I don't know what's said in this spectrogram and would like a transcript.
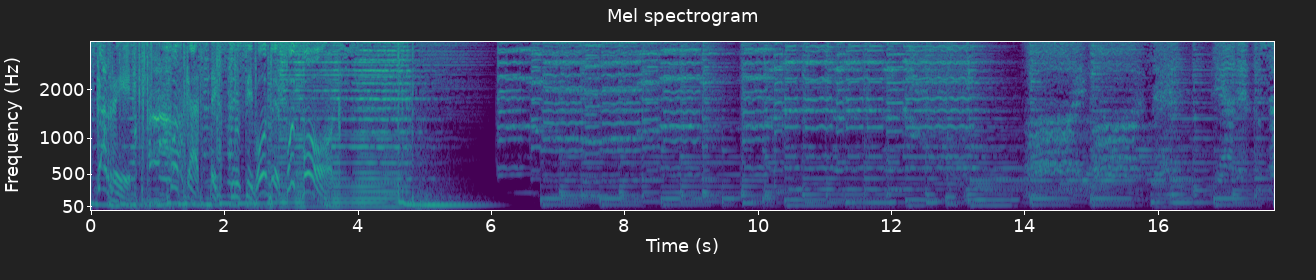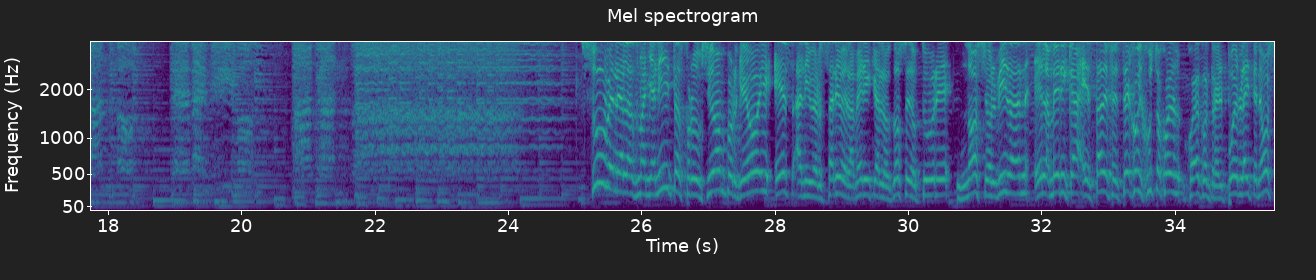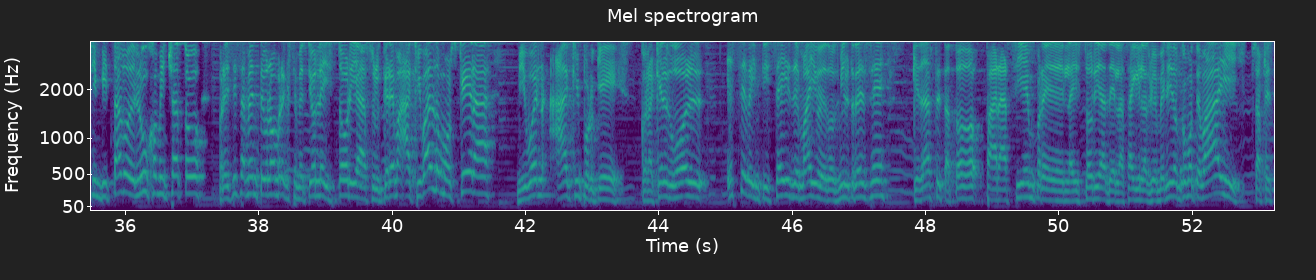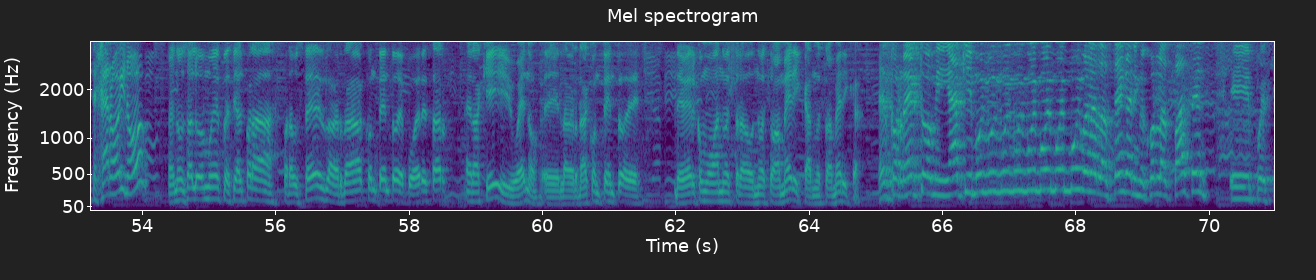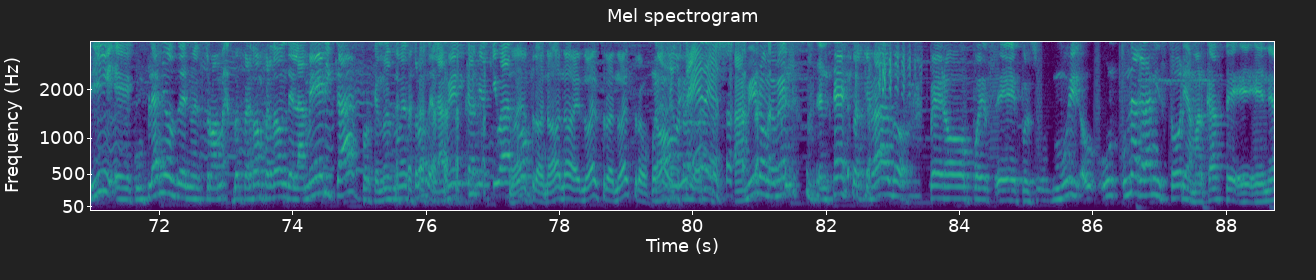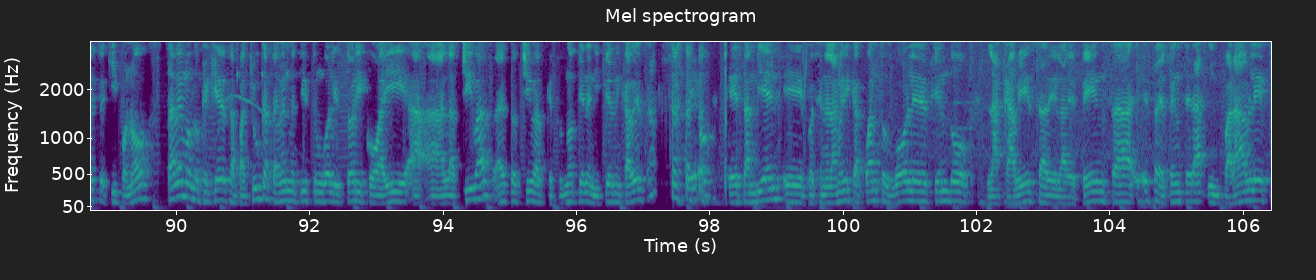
Desgarre, podcast exclusivo de Footbox. Súbele a las mañanitas, producción, porque hoy es aniversario del América, los 12 de octubre. No se olvidan, el América está de festejo y justo juega, contra el Puebla. Y tenemos invitado de lujo, mi chato, precisamente un hombre que se metió en la historia azul crema, Aquivaldo Mosquera, mi buen Aki, porque con aquel gol ese 26 de mayo de 2013 quedaste tatuado para siempre en la historia de las Águilas. Bienvenido, ¿cómo te va? Y pues, a festejar hoy, ¿no? Bueno, un saludo muy especial para, para ustedes, la verdad contento de poder estar aquí y bueno, eh, la verdad contento de, de ver cómo va nuestro, nuestro América, nuestra América. Es correcto, Miyaki. Muy, muy, muy, muy, muy, muy, muy, muy buenas las tengan y mejor las pasen. Eh, pues sí, eh, cumpleaños de nuestro, perdón, perdón, de la América, porque no es nuestro, de la América, Miyaki va. Nuestro, no, no, es nuestro, es nuestro. No, ustedes. A mí no me metas en eso, Givaldo. Pero pues, eh, pues muy, un, una gran historia marcaste eh, en este equipo, ¿no? Sabemos lo que quieres a Pachuca, también metiste un gol histórico ahí a, a las Chivas, a estas Chivas que pues no tienen ni pies ni cabeza, pero eh, también eh, pues en el América cuántos goles, siendo la cabeza de la defensa, esa defensa era imparable.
